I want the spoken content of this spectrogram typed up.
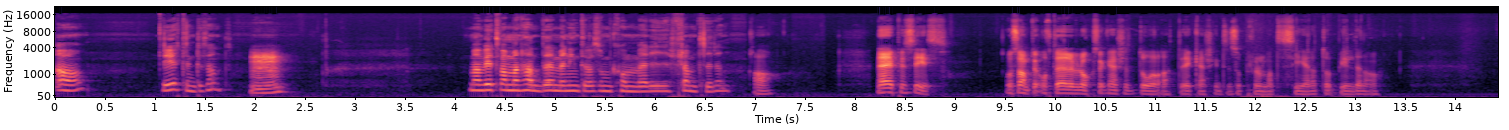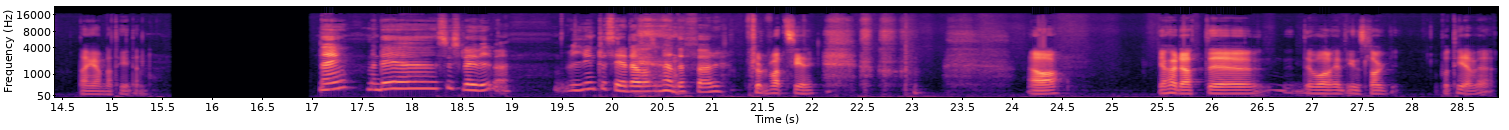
ja, det är jätteintressant. mm, Man vet vad man hade men inte vad som kommer i framtiden. Ja Nej precis Och samtidigt ofta är det väl också kanske då att det kanske inte är så problematiserat då bilden av Den gamla tiden Nej, men det sysslar ju vi med. Vi är ju intresserade av vad som hände förr. problematisering. ja. Jag hörde att eh, det var ett inslag på tv.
